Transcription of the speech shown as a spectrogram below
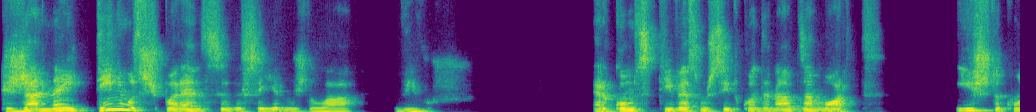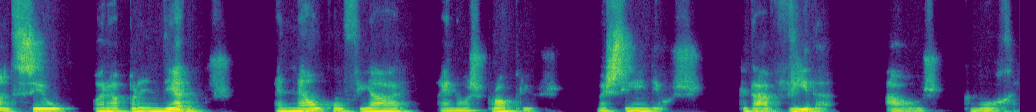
que já nem tínhamos esperança de sairmos de lá vivos. Era como se tivéssemos sido condenados à morte. Isto aconteceu para aprendermos a não confiar em nós próprios, mas sim em Deus, que dá vida aos que morrem.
